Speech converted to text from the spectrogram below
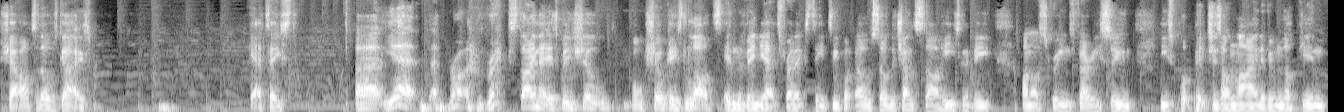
shout out to those guys. Get a taste. Uh, yeah, Rex Steiner has been show, well, showcased lots in the vignettes for NXT 2.0, so the chances are he's going to be on our screens very soon. He's put pictures online of him looking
